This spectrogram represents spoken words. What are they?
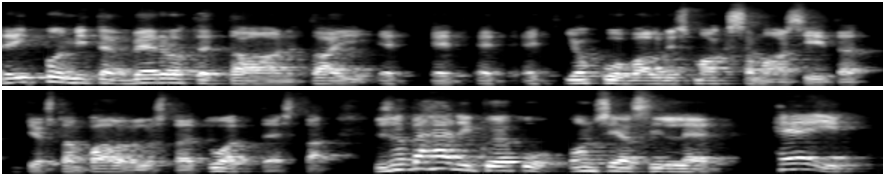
riippuen miten verotetaan tai että et, et, et joku on valmis maksamaan siitä jostain palvelusta tai tuotteesta, niin se on vähän niin kuin joku on siellä silleen, että hei,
